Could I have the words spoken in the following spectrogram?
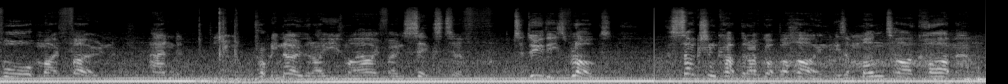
for my phone, and you probably know that I use my iPhone 6 to, to do these vlogs. The suction cup that I've got behind is a Montar car mount,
